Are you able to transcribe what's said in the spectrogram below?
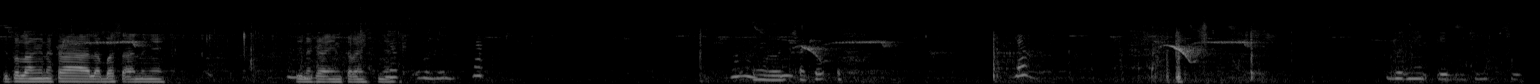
Ito lang yung nakalabas sa ano niya. eh. Pinaka-entrance niya. Urod sa to. Ganyan, ibig sinapsik.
